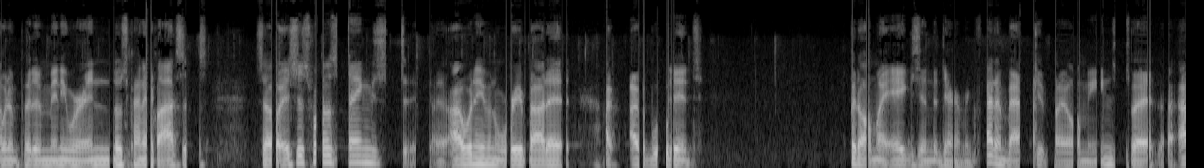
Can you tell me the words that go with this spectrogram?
wouldn't put him anywhere in those kind of classes. So it's just one of those things. I wouldn't even worry about it. I, I wouldn't put all my eggs in the Darren McFadden basket by all means, but I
